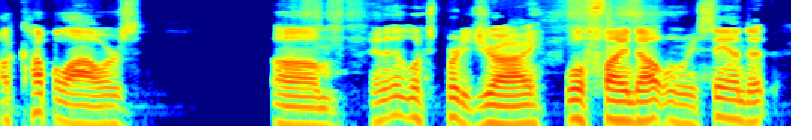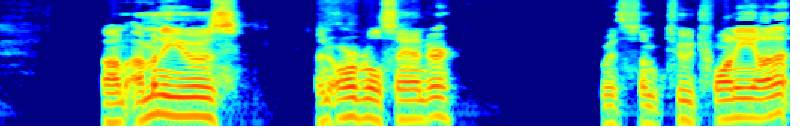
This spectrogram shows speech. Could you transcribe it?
a couple hours, um, and it looks pretty dry. We'll find out when we sand it. Um, I'm going to use an orbital sander with some 220 on it.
